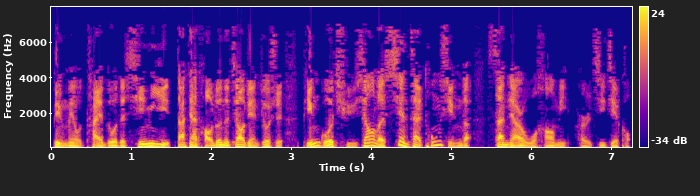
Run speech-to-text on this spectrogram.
并没有太多的新意。大家讨论的焦点就是苹果取消了现在通行的3.5毫米耳机接口。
